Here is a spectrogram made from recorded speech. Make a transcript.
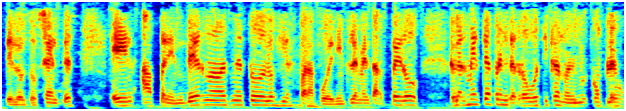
de los docentes en aprender nuevas metodologías para poder implementar. Pero realmente aprender robótica no es muy complejo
